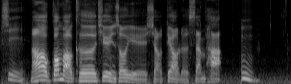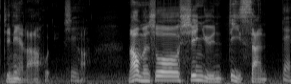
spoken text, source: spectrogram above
是。然后光宝科七月营收也小掉了三趴，嗯，今天也拉回是。好。然后我们说星云第三，对，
